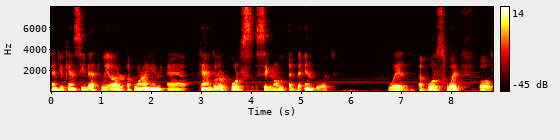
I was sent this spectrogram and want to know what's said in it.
And you can see that we are applying a rectangular pulse signal at the input with a pulse width of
